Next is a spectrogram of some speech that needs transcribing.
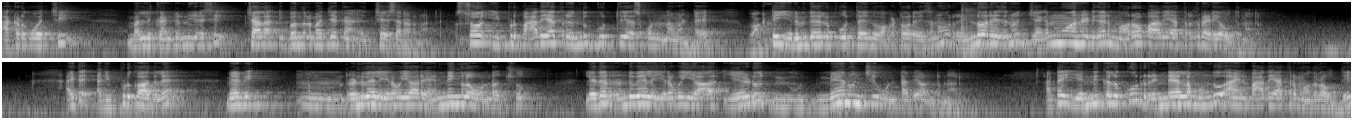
అక్కడికి వచ్చి మళ్ళీ కంటిన్యూ చేసి చాలా ఇబ్బందుల మధ్య క- చేశారనమాట సో ఇప్పుడు పాదయాత్ర ఎందుకు గుర్తు చేసుకుంటున్నామంటే ఒకటి ఎనిమిదేళ్ళు పూర్తయింది ఒకటో రీజను రెండో రీజను జగన్మోహన్ రెడ్డి గారు మరో పాదయాత్రకు రెడీ అవుతున్నారు. అయితే అది ఇప్పుడు కాదులే. మేబీ రెండు వేల ఇరవై ఆరు ఎండింగ్లో ఉండొచ్చు. లేదా రెండు వేల ఇరవై ఏడు మే నుంచి ఉంటుంది అంటున్నారు. అంటే ఎన్నికలకు రెండేళ్ళ ముందు ఆయన పాదయాత్ర మొదలవుద్ది.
